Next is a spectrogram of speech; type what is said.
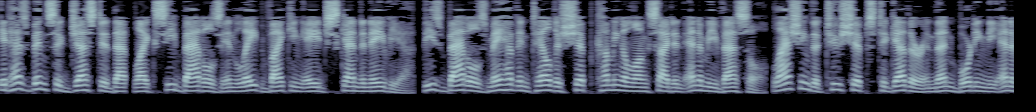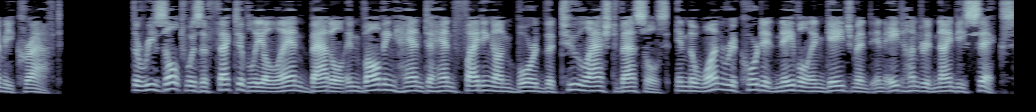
It has been suggested that, like sea battles in late Viking Age Scandinavia, these battles may have entailed a ship coming alongside an enemy vessel, lashing the two ships together and then boarding the enemy craft. The result was effectively a land battle involving hand-to-hand -hand fighting on board the two lashed vessels, in the one recorded naval engagement in 896.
